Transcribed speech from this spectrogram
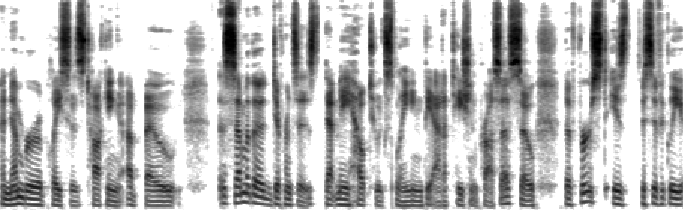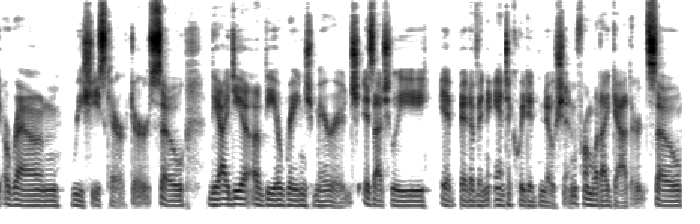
a number of places talking about some of the differences that may help to explain the adaptation process. So, the first is specifically around Rishi's character. So, the idea of the arranged marriage is actually a bit of an antiquated notion from what I gathered. So,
